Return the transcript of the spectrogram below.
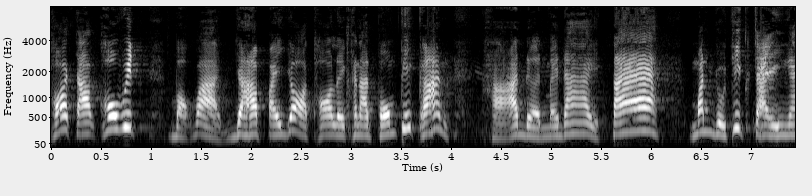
ท้อจากโควิดบอกว่าอย่าไปย่อท้อเลยขนาดผมพิการ ขาเดินไม่ได้ แต่มันอยู่ที่ใจไง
